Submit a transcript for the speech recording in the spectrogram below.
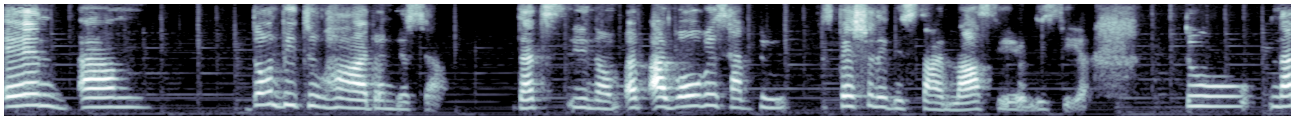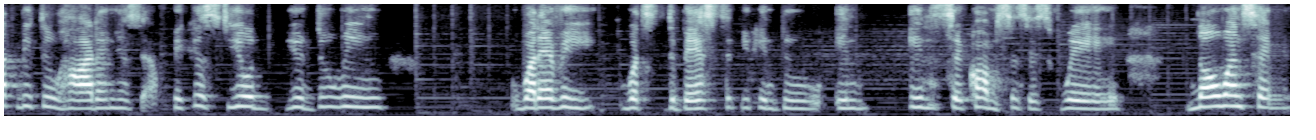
And um don't be too hard on yourself. That's you know, I've, always have to, especially this time last year, this year, to not be too hard on yourself because you're you're doing whatever what's the best that you can do in in circumstances where no one's ever,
